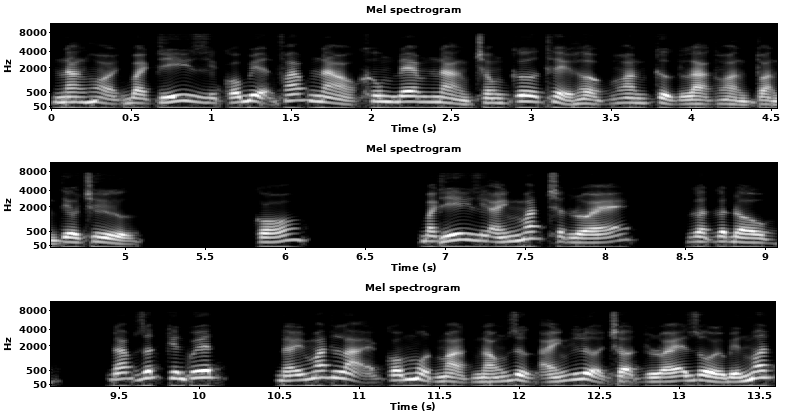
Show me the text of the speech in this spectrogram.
Nàng hỏi bạch tí gì có biện pháp nào không đem nàng trong cơ thể hợp hoan cực lạc hoàn toàn tiêu trừ. Có. Bạch tí gì ánh mắt chật lóe, gật gật đầu, đáp rất kiên quyết, đáy mắt lại có một mặt nóng rực ánh lửa chợt lóe rồi biến mất,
